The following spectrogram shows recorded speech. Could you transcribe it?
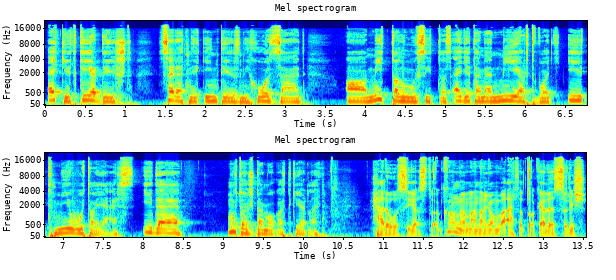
egy-két kérdést szeretnék intézni hozzád. A, mit tanulsz itt az egyetemen, miért vagy itt, mióta jársz ide? Mutasd be magad, kérlek. Hello, sziasztok! Gondolom már nagyon vártatok. Először is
